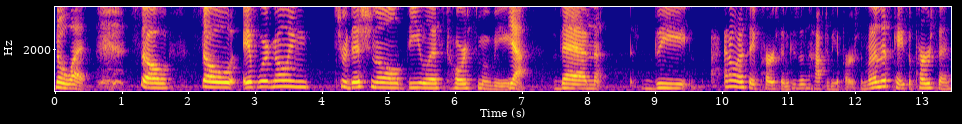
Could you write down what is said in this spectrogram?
No, what? So so if we're going traditional D-list horse movie, Yeah. then the I don't want to say person because it doesn't have to be a person, but in this case, a person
